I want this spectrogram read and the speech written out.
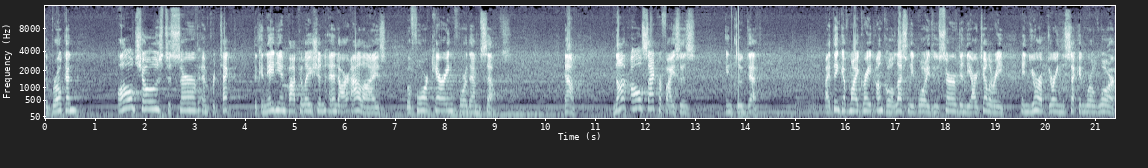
the broken, all chose to serve and protect the Canadian population and our allies before caring for themselves. Now, not all sacrifices include death. I think of my great uncle Leslie Boyd, who served in the artillery in Europe during the Second World War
